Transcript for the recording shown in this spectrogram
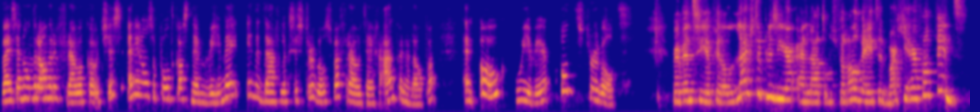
Wij zijn onder andere vrouwencoaches en in onze podcast nemen we je mee in de dagelijkse struggles waar vrouwen tegenaan kunnen lopen. En ook hoe je weer onstruggelt. We wensen je veel luisterplezier en laat ons vooral weten wat je ervan vindt.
